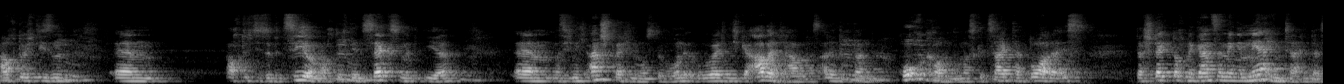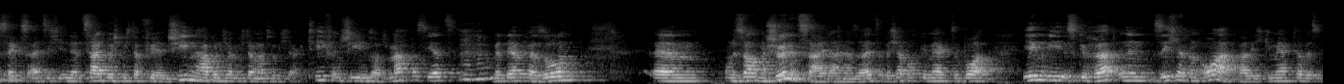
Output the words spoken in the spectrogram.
Auch durch diesen, ähm, auch durch diese Beziehung, auch durch den Sex mit ihr, ähm, was ich nicht ansprechen musste, worüber, ich nicht gearbeitet habe, was einfach dann hochkommt und was gezeigt hat, boah, da ist, da steckt doch eine ganze Menge mehr hinter, hinter Sex, als ich in der Zeit, wo ich mich dafür entschieden habe und ich habe mich damals wirklich aktiv entschieden, so ich mache das jetzt mit der Person. Ähm, und es war auch eine schöne Zeit einerseits, aber ich habe auch gemerkt, so, boah, irgendwie, es gehört in einen sicheren Ort, weil ich gemerkt habe, es,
